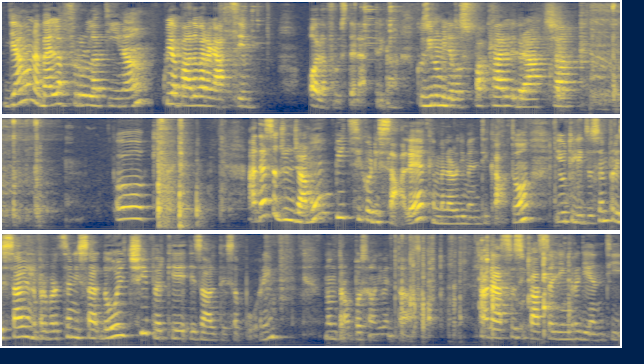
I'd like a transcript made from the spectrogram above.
Diamo una bella frullatina. Qui a Padova, ragazzi, ho la frusta elettrica, così non mi devo spaccare le braccia. Ok. Adesso aggiungiamo un pizzico di sale, che me l'ero dimenticato. Io utilizzo sempre il sale nelle preparazioni dolci perché esalta i sapori. Non troppo, sennò diventa salato. Adesso si passa agli ingredienti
